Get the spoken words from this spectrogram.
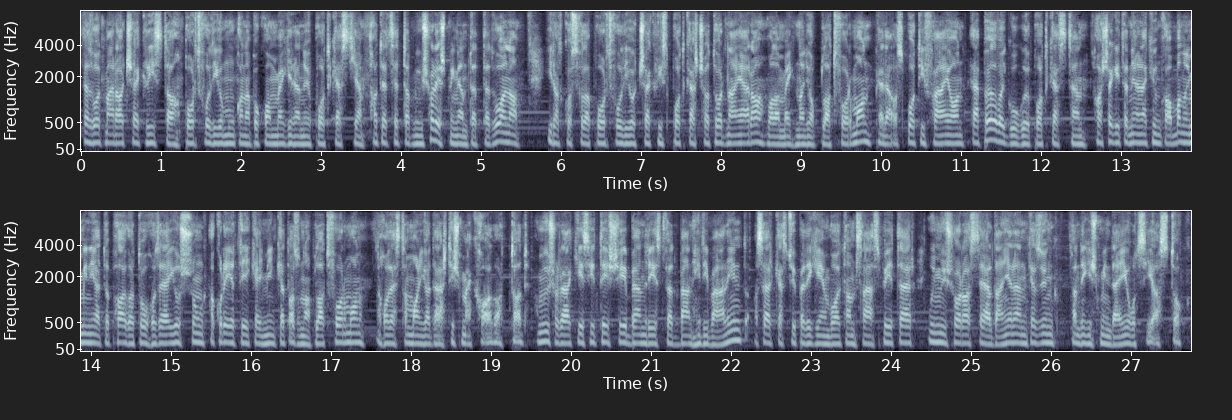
Ez volt már a Checklist, a Portfólió munkanapokon megjelenő podcastje. Ha tetszett a műsor, és még nem tetted volna, iratkozz fel a Portfólió Checklist podcast csatornájára valamelyik nagyobb platformon, például Spotify-on, Apple vagy Google Podcasten. Ha segítenél nekünk abban, hogy minél több hallgatóhoz eljussunk, akkor értékelj minket azon a platformon, ahol ezt a mai adást is meghallgattad. A műsor elkészítésében részt vett Bánhidi Bálint, a szerkesztő pedig én voltam Szász Péter. Új műsorral szerdán jelentkezünk, addig is minden jót, sziasztok!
